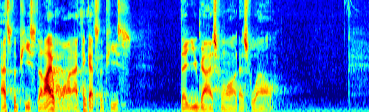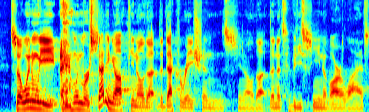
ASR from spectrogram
That's the peace that I want. I think that's the peace that you guys want as well. So when, we, when we're setting up, you know, the, the decorations, you know, the, the nativity scene of our lives,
